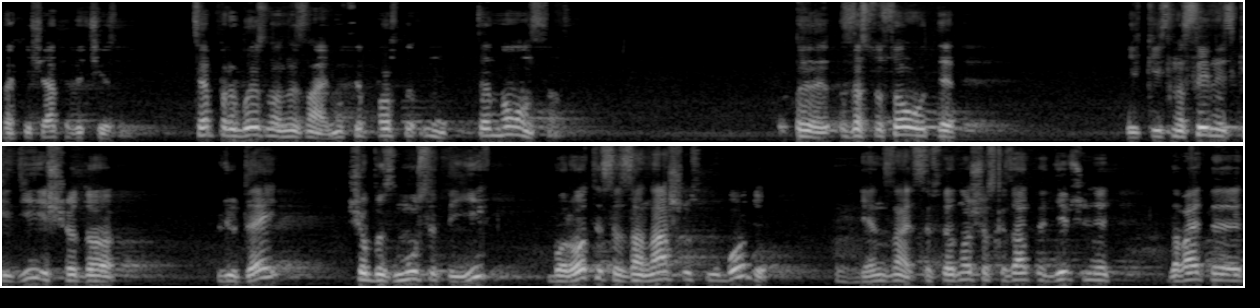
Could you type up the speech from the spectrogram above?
захищати вітчизну. Це приблизно не знаю. Ну це просто ну, це нонсенс. Е, Застосовувати якісь насильницькі дії щодо людей, щоб змусити їх боротися за нашу свободу. Я не знаю, це все одно, що сказати дівчині, давайте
